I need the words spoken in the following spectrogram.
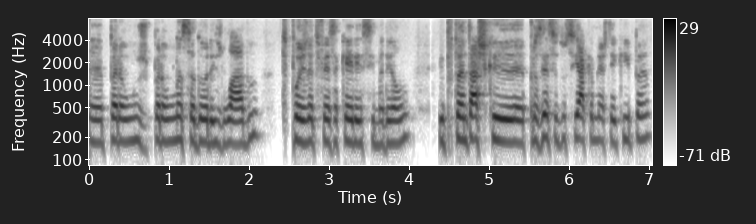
uh, para, uns, para um lançador isolado depois da defesa cair em cima dele. E portanto acho que a presença do Siakam nesta equipa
